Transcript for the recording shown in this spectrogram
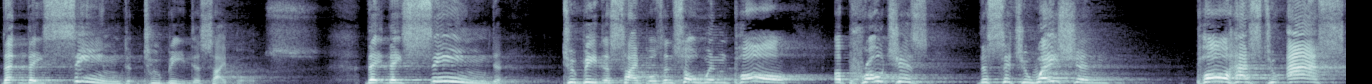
that they seemed to be disciples. They, they seemed to be disciples. And so when Paul approaches the situation, Paul has to ask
